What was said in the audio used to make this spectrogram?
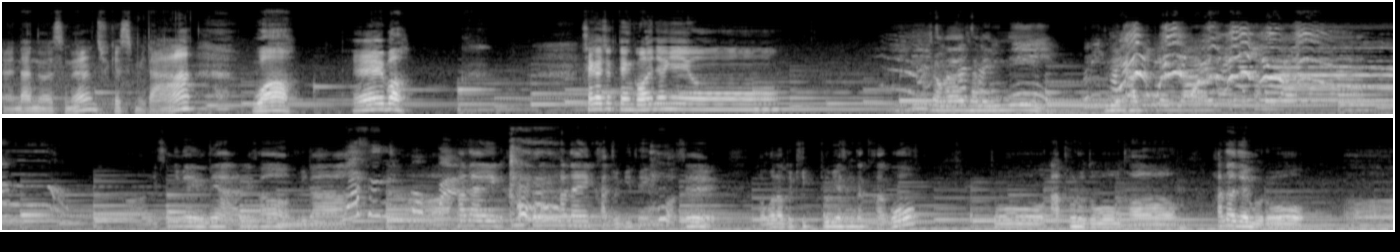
에, 나누었으면 좋겠습니다. 와, 대박! 새 가족 된 거 환영해요. 정한 자매님 우리 가족 된 날 축복합니다. 어, 예수님의 은혜 아래서 우리가 어, 하나의 하나의 가족이 된 것을 너무나도 기쁘게 생각하고 또 앞으로도 더 하나됨으로 어,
